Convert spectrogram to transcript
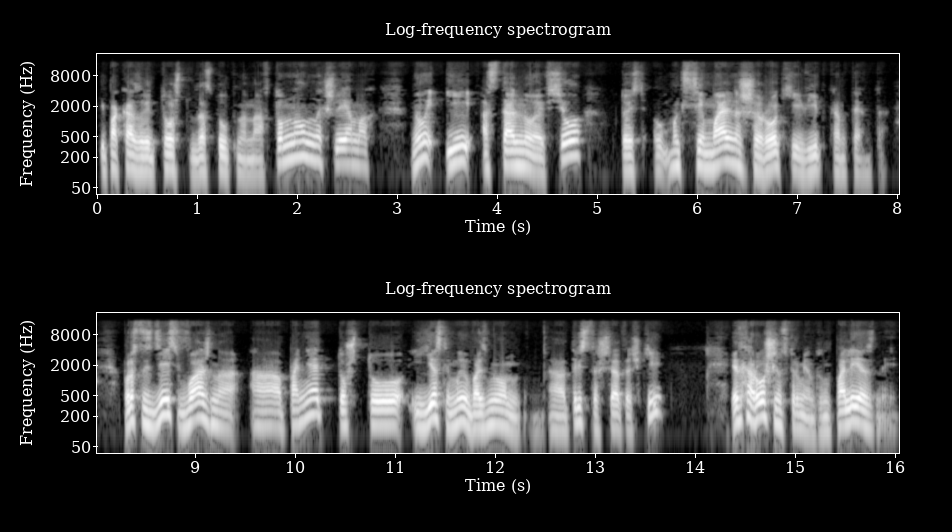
и показывать то, что доступно на автономных шлемах, ну и остальное все, то есть максимально широкий вид контента. Просто здесь важно а, понять то, что если мы возьмем а, 360 очки, это хороший инструмент, он полезный.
